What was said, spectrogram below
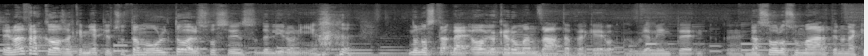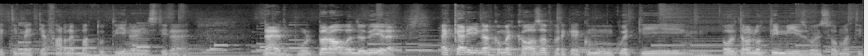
E, un'altra cosa che mi è piaciuta molto è il suo senso dell'ironia. Nonostante, beh, ovvio che è romanzata perché ov- ovviamente eh, da solo su Marte non è che ti metti a fare le battutine in stile Deadpool, però voglio dire, è carina come cosa perché comunque ti, oltre all'ottimismo, insomma, ti,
